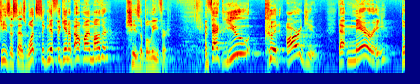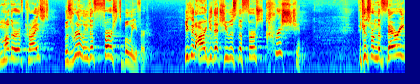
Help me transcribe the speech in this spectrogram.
Jesus says, What's significant about my mother? She's a believer. In fact, you could argue that Mary, the mother of Christ, was really the first believer. You could argue that she was the first Christian. Because from the very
